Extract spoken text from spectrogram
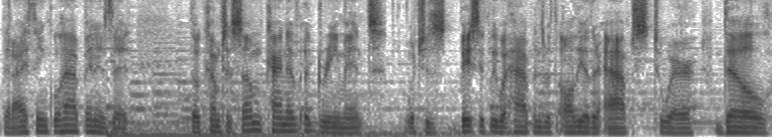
that I think will happen is that they'll come to some kind of agreement, which is basically what happens with all the other apps, to where they'll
